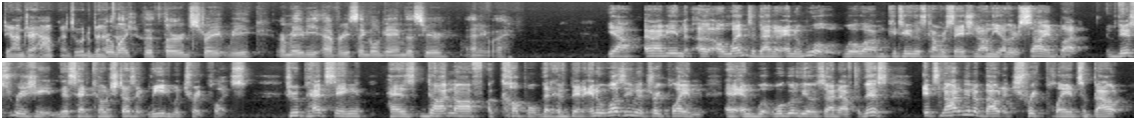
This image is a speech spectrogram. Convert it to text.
DeAndre Hopkins. It would have been For a like the third straight week, or maybe every single game this year. Anyway, Yeah, and I mean, uh, I'll lend to that, and we'll we'll um, continue this conversation on the other side. But this regime, this head coach, doesn't lead with trick plays. Drew Petzing has gotten off a couple that have been, and it wasn't even a trick play. And and we'll, we'll go to the other side after this. It's not even about a trick play. It's about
